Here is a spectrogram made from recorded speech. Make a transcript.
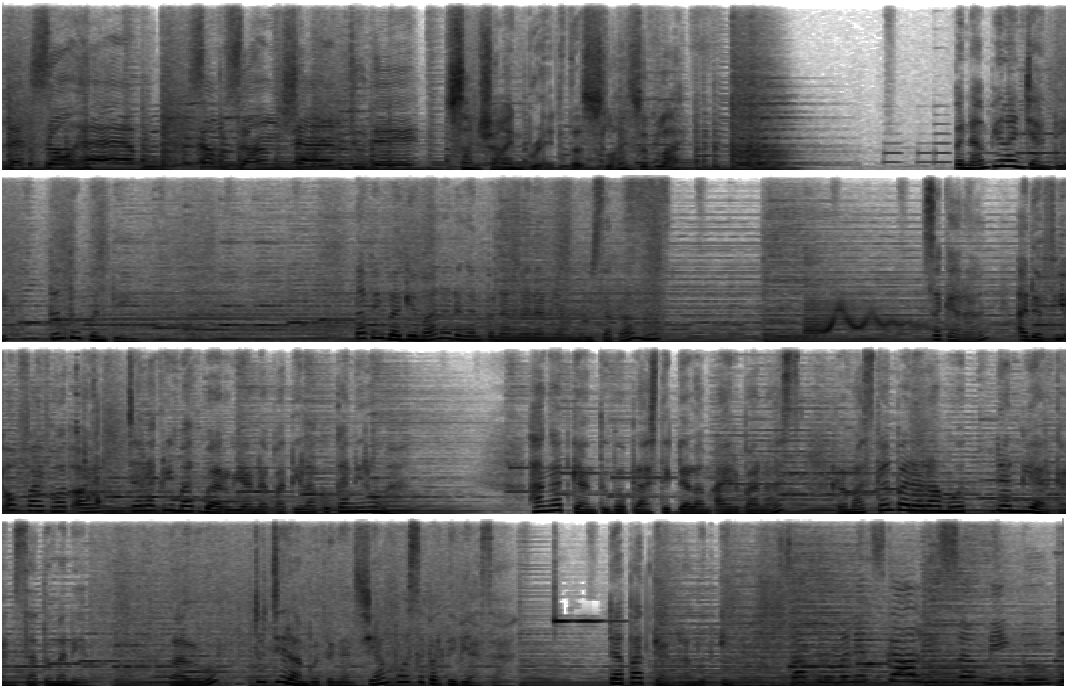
Let's all have some sunshine today. Sunshine Bread, the slice of life. Penampilan cantik tentu penting. Tapi bagaimana dengan penanganan yang merusak rambut? Sekarang ada VO5 Hot Oil, cara krimat baru yang dapat dilakukan di rumah. Hangatkan tube plastik dalam air panas, remaskan pada rambut, dan biarkan satu menit. Lalu, cuci rambut dengan shampoo seperti biasa. Dapatkan rambut indah. Satu menit sekali seminggu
